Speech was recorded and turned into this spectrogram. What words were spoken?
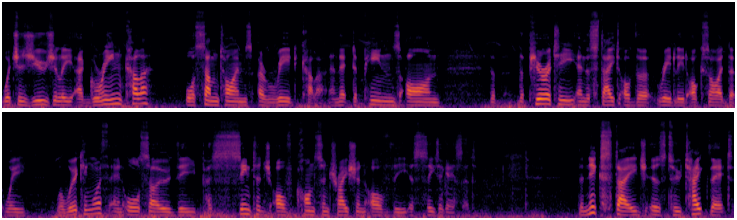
which is usually a green colour or sometimes a red colour and that depends on the, the purity and the state of the red lead oxide that we were working with and also the percentage of concentration of the acetic acid. The next stage is to take that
